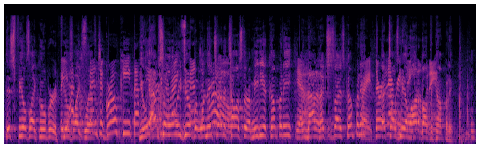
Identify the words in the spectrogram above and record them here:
This feels like Uber. It But you feels have like to spend Lyft. to grow, Pete. That's you argument, absolutely right? do, but when they try to tell us they're a media company Yeah. and not an exercise company, Right. That tells me a lot about the company. company.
